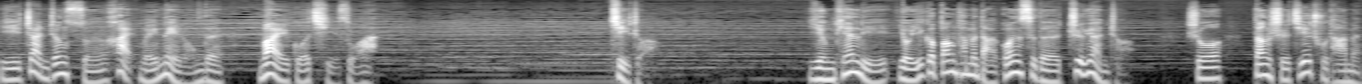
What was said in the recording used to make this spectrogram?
以战争损害为内容的外国起诉案。记者。影片里有一个帮他们打官司的志愿者，说当时接触他们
